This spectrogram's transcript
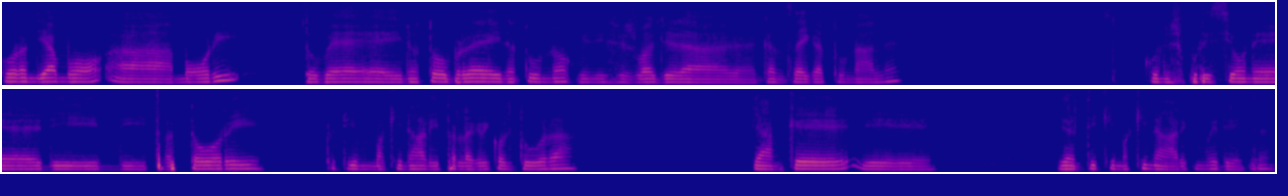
Ora andiamo a Mori, dove in ottobre, in autunno, quindi si svolge la Ganzega autunnale con esposizione di, di trattori, tutti i macchinari per l'agricoltura e anche eh, di antichi macchinari, come vedete.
